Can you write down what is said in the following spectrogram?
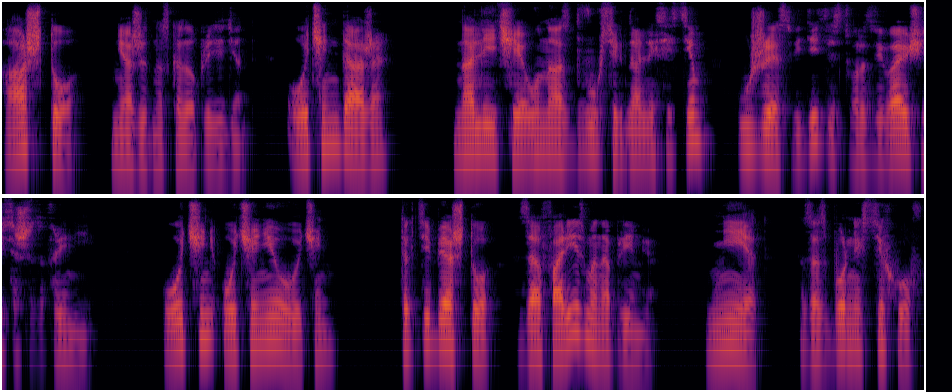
«А что?» – неожиданно сказал президент. «Очень даже. Наличие у нас двух сигнальных систем уже свидетельство развивающейся шизофрении. Очень-очень и очень». Так тебя что, за афоризмы на премию? Нет, за сборник стихов.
